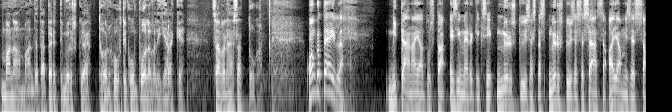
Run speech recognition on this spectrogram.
manaamaan tätä Pertti Myrskyä tuohon huhtikuun puolenvälin jälkeen. Saapa nähdä sattuuko. Onko teillä mitään ajatusta esimerkiksi myrskyisestä, myrskyisessä säässä ajamisessa?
